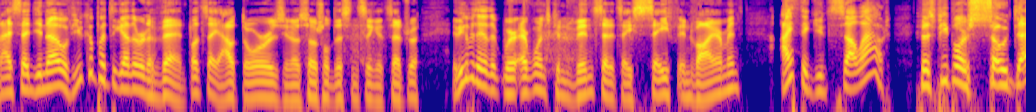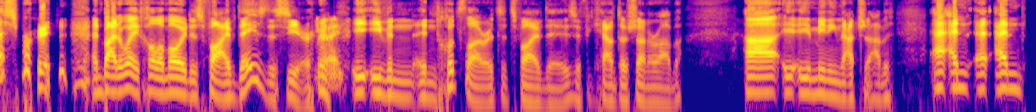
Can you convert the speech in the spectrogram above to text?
And I said, you know, if you could put together an event, let's say outdoors, you know, social distancing, etc., if you could put together where everyone's convinced that it's a safe environment, I think you'd sell out because people are so desperate. and by the way, Chol Hamoed is five days this year. Right. e- even in Chutzlar, it's, it's five days if you count Hoshana Rabbah, uh, meaning not Shabbos. And, and, and,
